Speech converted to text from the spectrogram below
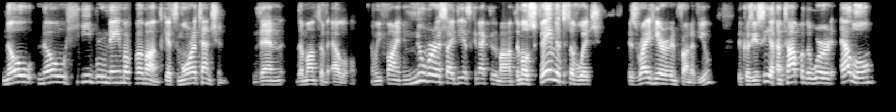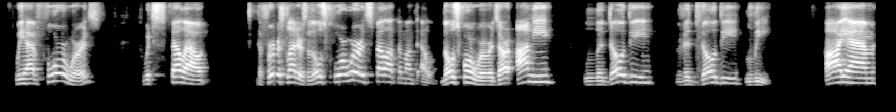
no, no Hebrew name of a month gets more attention than the month of Elul. And we find numerous ideas connected to the month, the most famous of which is right here in front of you, because you see on top of the word Elul, we have four words which spell out the first letters of those four words spell out the month Elul. Those four words are Ani, Lidodi, Vidodi, Li. I am,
